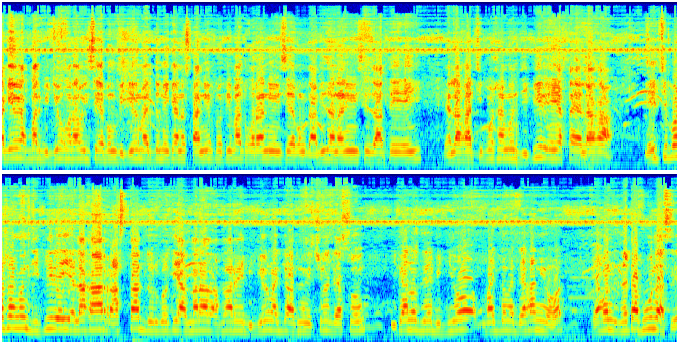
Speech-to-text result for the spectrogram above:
আগেও একবার ভিডিও করা হয়েছে এবং ভিডিওর মাধ্যমে এখানে স্থানীয় প্রতিবাদ করানি হয়েছে এবং দাবি জানানি হয়েছে যাতে এই এলাকা চিপসাঙ্গন জিপির এই একটা এলাকা এই চিপসাঙ্গন জিপির এই এলাকার রাস্তার দুর্গতি আপনারা আপনার এই ভিডিওর মাধ্যমে আপনি নিশ্চয়ই দেখছেন। এখানে যে ভিডিও মাধ্যমে দেখানি হর এখন যেটা ফুল আছে,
